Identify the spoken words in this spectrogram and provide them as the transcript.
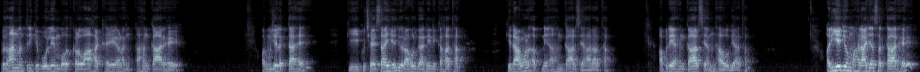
प्रधानमंत्री के बोले में बहुत कड़वाहट है अहंकार है। और मुझे लगता है कि कुछ ऐसा ही है जो राहुल गांधी ने कहा था कि रावण अपने अहंकार से हारा था, अपने अहंकार से अंधा हो गया था। और ये जो महाराजा सरकार है,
